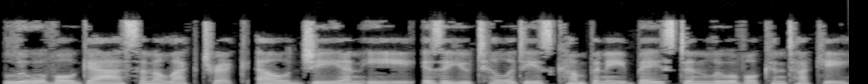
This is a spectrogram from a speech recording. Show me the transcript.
Louisville Gas and Electric (LG&E) is a utilities company based in Louisville, Kentucky.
